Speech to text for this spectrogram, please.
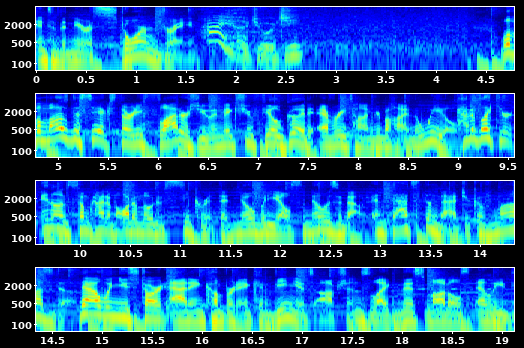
into the nearest storm drain. Hiya, Georgie. Well, the Mazda CX-30 flatters you and makes you feel good every time you're behind the wheel. Kind of like you're in on some kind of automotive secret that nobody else knows about, and that's the magic of Mazda. Now, when you start adding comfort and convenience options like this model's LED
